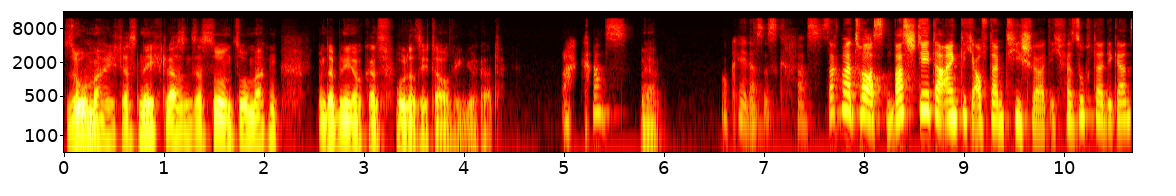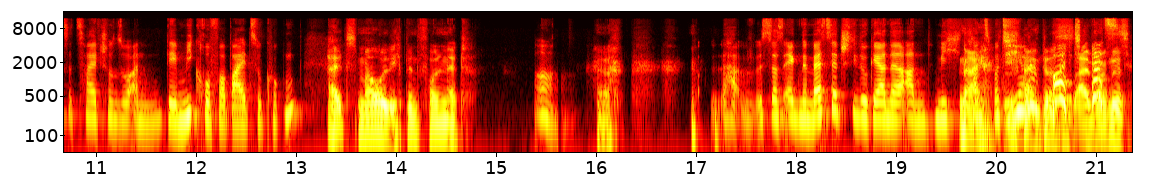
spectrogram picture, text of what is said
So Mhm. mache ich das nicht, lass uns das so und so machen. Und da bin ich auch ganz froh, dass ich da auf ihn gehört habe. Ach, krass. Ja. Okay, das ist krass. Sag mal, Thorsten, was steht da eigentlich auf deinem T-Shirt? Ich versuche da die ganze Zeit schon so an dem Mikro vorbeizugucken. Halt's Maul, ich bin voll nett. Oh. Ja. Ist das irgendeine Message, die du gerne an mich Nein, transportieren nein, das ist einfach nur, wolltest?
